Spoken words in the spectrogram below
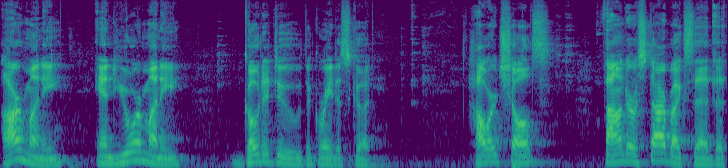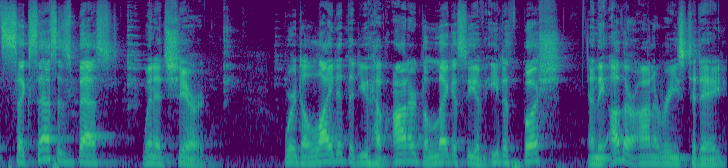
Our money and your money go to do the greatest good. Howard Schultz, founder of Starbucks, said that success is best when it's shared. We're delighted that you have honored the legacy of Edyth Bush and the other honorees today,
